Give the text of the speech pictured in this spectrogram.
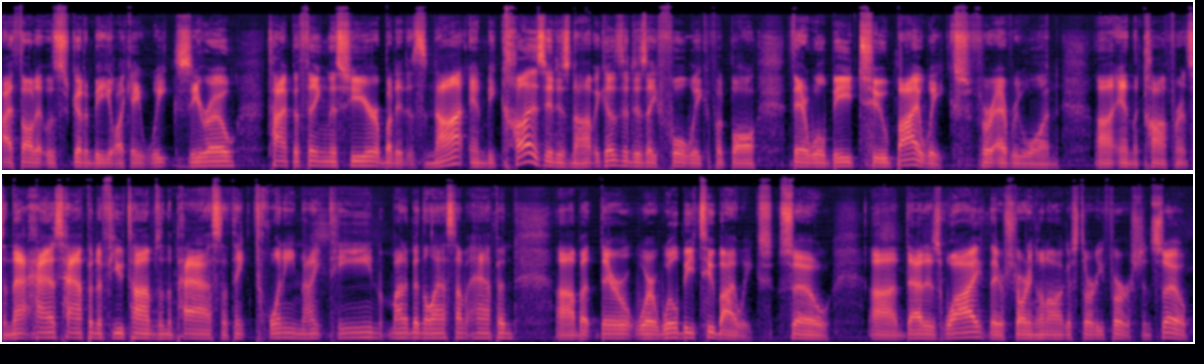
I thought it was going to be like a week zero type of thing this year, but it is not. And because it is not, because it is a full week of football, there will be two bye weeks for everyone uh, in the conference. And that has happened a few times in the past. I think 2019 might have been the last time it happened, uh, but there were, will be two bye weeks. So uh, that is why they're starting on August 31st. And so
